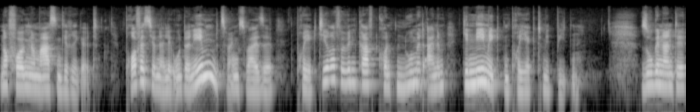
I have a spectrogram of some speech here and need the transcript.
noch folgendermaßen geregelt. Professionelle Unternehmen bzw. Projektierer für Windkraft konnten nur mit einem genehmigten Projekt mitbieten. Sogenannte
